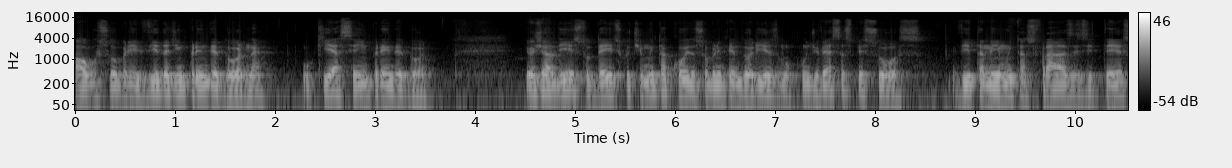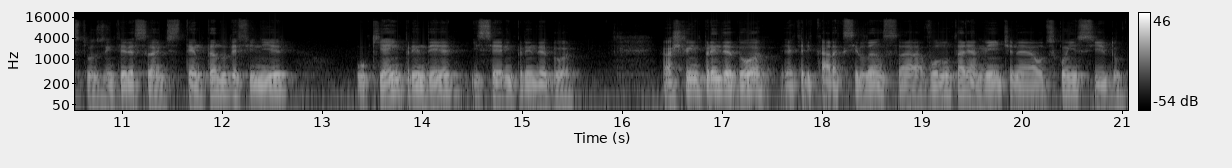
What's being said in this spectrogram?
algo sobre vida de empreendedor, né? O que é ser empreendedor? Eu já li, estudei, discuti muita coisa sobre empreendedorismo com diversas pessoas. Vi também muitas frases e textos interessantes tentando definir o que é empreender e ser empreendedor. Eu acho que o empreendedor é aquele cara que se lança voluntariamente né, ao desconhecido,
